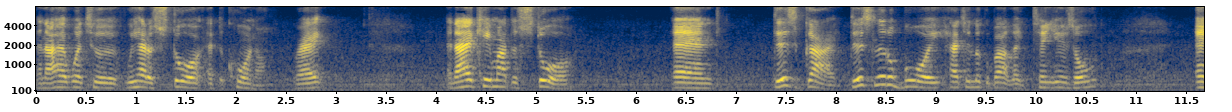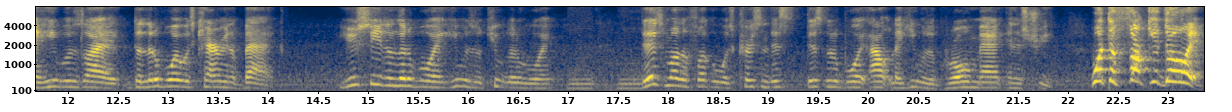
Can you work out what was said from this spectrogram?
and I had went to we had a store at the corner, right? And I came out the store, and this guy, this little boy, had to look about like ten years old, and he was like, the little boy was carrying a bag. You see the little boy, he was a cute little boy. This motherfucker was cursing this this little boy out like he was a grown man in the street. What the fuck you doing?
